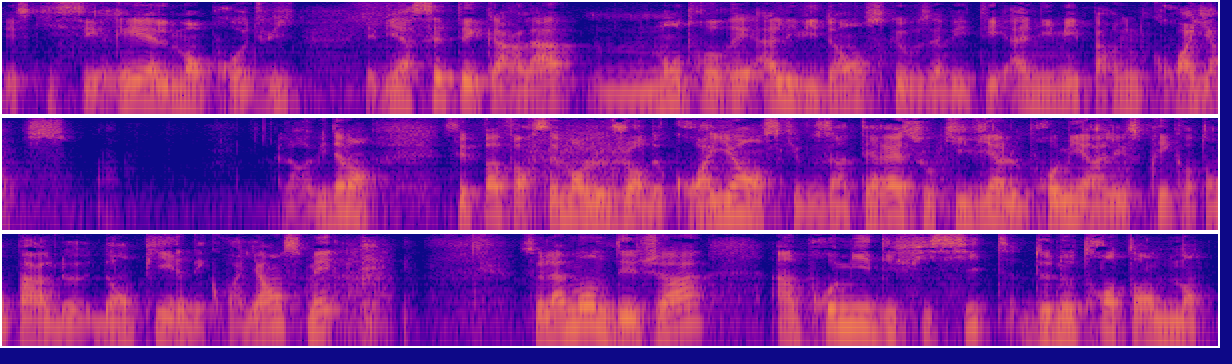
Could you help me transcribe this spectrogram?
et ce qui s'est réellement produit, eh bien cet écart-là montrerait à l'évidence que vous avez été animé par une croyance. Alors évidemment, c'est pas forcément le genre de croyance qui vous intéresse ou qui vient le premier à l'esprit quand on parle d'empire des croyances, mais cela montre déjà un premier déficit de notre entendement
